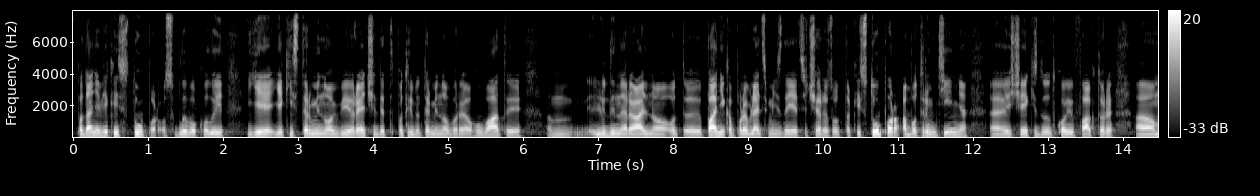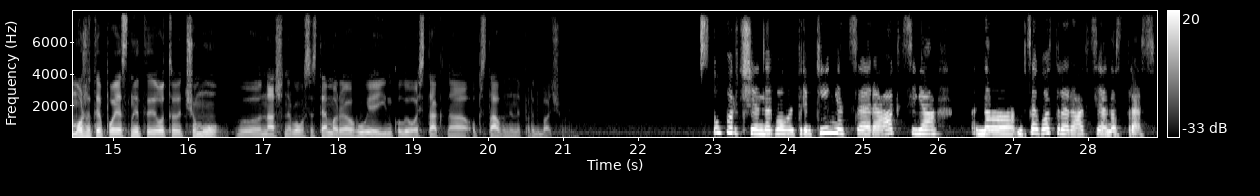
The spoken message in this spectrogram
впадання в якийсь ступор, особливо коли є якісь термінові речі, де потрібно терміново реагувати. Ем, Людина реально, от е, паніка проявляється, мені здається, через от такий ступор або тремтіння, е, ще якісь додаткові фактори. Е, Можете пояснити, от чому наша нервова система реагує інколи ось так на обставини непередбачувані? Ступор чи нервове тремтіння це реакція на це гостра реакція на стрес.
